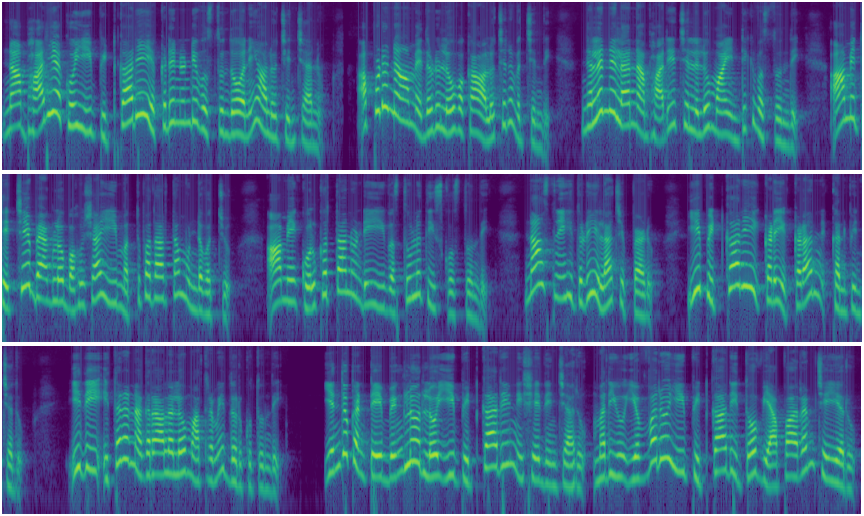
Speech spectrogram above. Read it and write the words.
నా భార్యకు ఈ పిట్కారీ ఎక్కడి నుండి వస్తుందో అని ఆలోచించాను. అప్పుడు నా మెదడులో ఒక ఆలోచన వచ్చింది. నెల నెల నా భార్య చెల్లెలు మా ఇంటికి వస్తుంది. ఆమె తెచ్చే బ్యాగ్లో బహుశా ఈ మత్తు పదార్థం ఉండవచ్చు. ఆమె కోల్కత్తా నుండి ఈ వస్తువులు తీసుకొస్తుంది. నా స్నేహితుడు ఇలా చెప్పాడు. ఈ పిట్కారీ ఇక్కడ ఎక్కడా కనిపించదు. ఇది ఇతర నగరాలలో మాత్రమే దొరుకుతుంది. ఎందుకంటే బెంగళూరులో ఈ పిట్కారీ నిషేధించారు మరియు ఎవ్వరూ ఈ పిట్కారీతో వ్యాపారం చేయరు.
